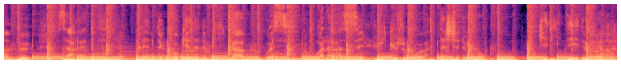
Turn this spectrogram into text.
un peu, s'arrête, pleine de croquettes et de mille câbles. Voici, me voilà, c'est lui que je vois, taché de blanc. Mais quelle idée de faire un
